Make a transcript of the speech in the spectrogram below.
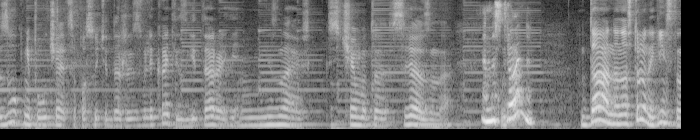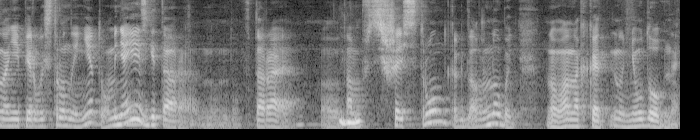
звук не получается, по сути, даже извлекать из гитары. Я не знаю, с чем это связано. Она настроена? Да, она настроена, единственное, на ней первой струны нету. У меня есть гитара, ну, вторая, э, там 6 струн, как должно быть, но она какая-то, ну, неудобная.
